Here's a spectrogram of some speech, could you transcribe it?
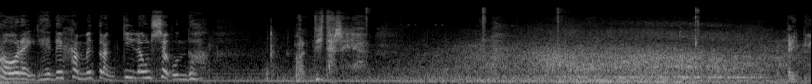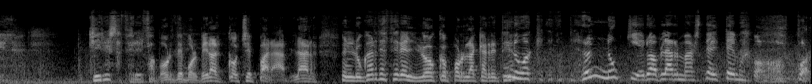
Ahora iré. Déjame tranquila un segundo. Maldita sea. April. ¿Quieres hacer el favor de volver al coche para hablar en lugar de hacer el loco por la carretera? No ha quedado claro. No quiero hablar más del tema. Oh, por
